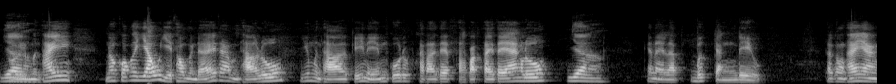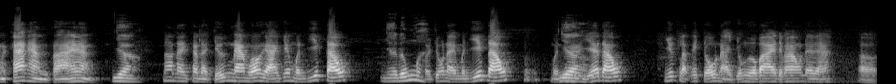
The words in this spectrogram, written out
Dạ. Rồi mình thấy nó có cái dấu gì thôi mình để ra mình thờ luôn. Với mình thờ kỷ niệm của Thầy Phật Thầy Tây An luôn. Dạ. Cái này là bức trần điều nó còn thấy ăn khác người ta ha. Dạ. Nó đây là chữ Nam rõ ràng chứ mình viết đâu. Dạ đúng rồi. Ở chỗ này mình viết đâu? Mình Dạ. vẽ đâu? Nhất là cái chỗ này chỗ ngựa bay thì phải không? Đây nè. Ờ.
